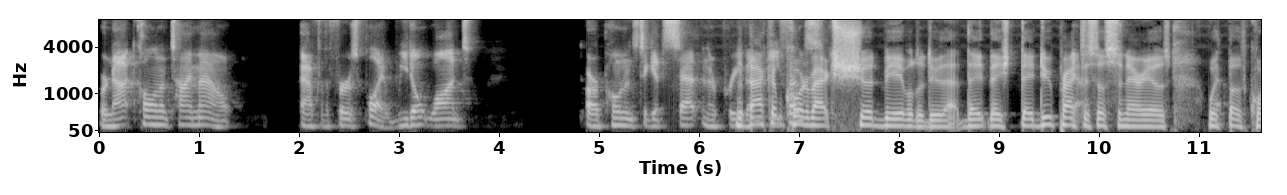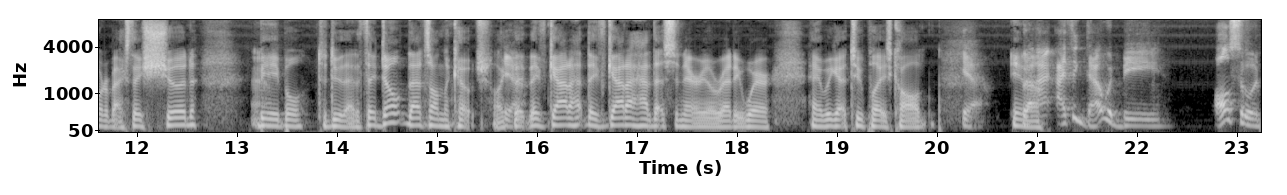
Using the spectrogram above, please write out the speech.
We're not calling a timeout after the first play. We don't want." Our opponents to get set in their pre. The backup defense. quarterback should be able to do that. They they they do practice those scenarios with both quarterbacks. They should be uh-huh. able to do that. If they don't, that's on the coach. Like Yeah. they, they've got to they've got to have that scenario ready where hey, we got two plays called. Yeah. You but know, I, I think that would be also a,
